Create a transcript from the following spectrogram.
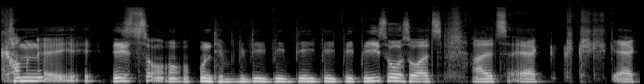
gekommen ist und wieso so als, als Erklärung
